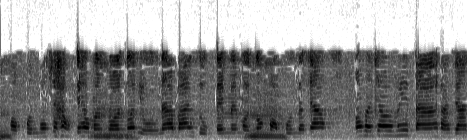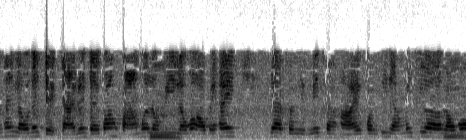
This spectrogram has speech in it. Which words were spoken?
มขอบคุณพระเจ้า แก้วมังกรก็อยู่หน้าบ้านสุกเต็มไปหมดอืมก็ขอบคุณพระเจ้าเพราะพระเจ้าเมตตาค่ะอาจารย์ให้เราได้แจกจ่ายด้วยใจกว้างขวางเมื่อเรามีเราก็เอาไปให้ญาติสนิทมิตรสหายคนที่ยังไม่เชื่อเราก็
